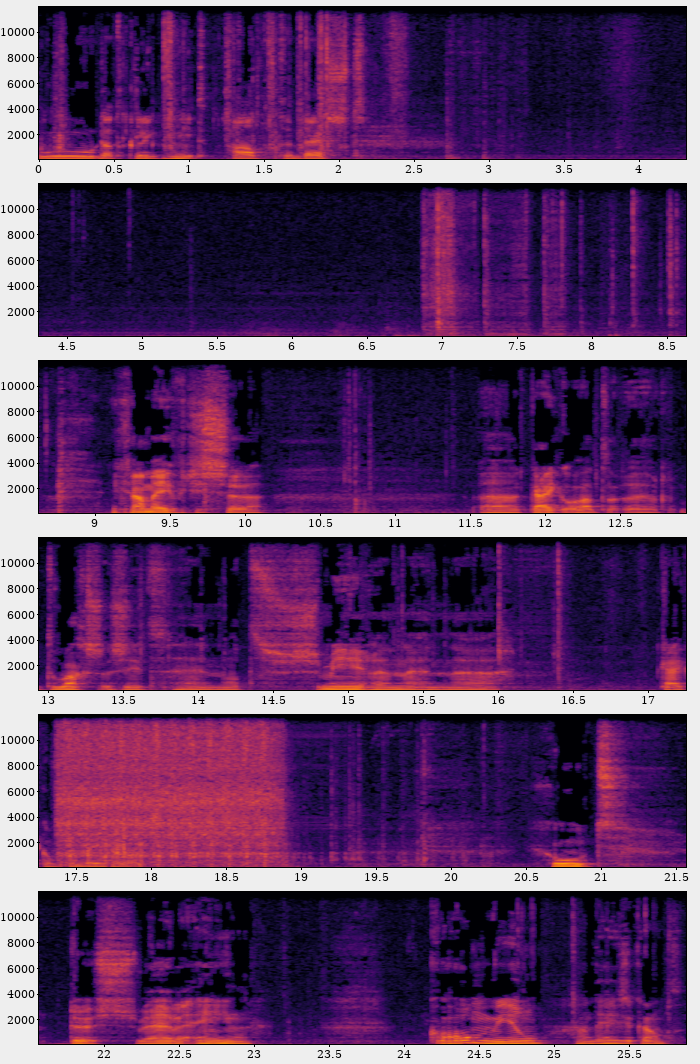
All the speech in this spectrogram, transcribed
Oeh, dat klinkt niet al te best. Ik ga hem eventjes uh, uh, kijken wat er dwars zit en wat smeren en uh, kijken of het een beter loopt. Goed, dus we hebben één kromwiel aan deze kant.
